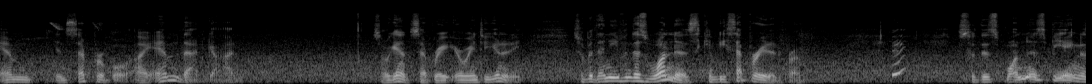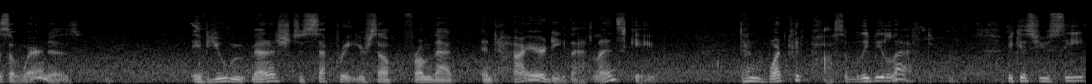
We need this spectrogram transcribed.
am inseparable. I am that God. So again, separate your way into unity. So, but then even this oneness can be separated from. So this oneness being, this awareness, if you manage to separate yourself from that entirety, that landscape, then what could possibly be left? Because you see,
